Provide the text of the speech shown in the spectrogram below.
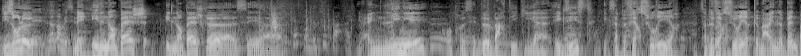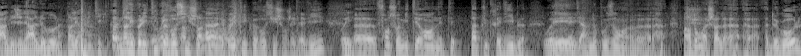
disons-le. Mais il n'empêche, il n'empêche que c'est y a une lignée entre ces deux partis qui existent et que ça peut faire sourire ça peut faire sourire que Marine Le Pen parle du général de Gaulle. Maintenant, les politiques, les politiques peuvent aussi changer. les politiques peuvent aussi changer d'avis. Euh, François Mitterrand n'était pas plus crédible. Il était un opposant, euh, pardon, à, Charles, à, De Gaulle.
